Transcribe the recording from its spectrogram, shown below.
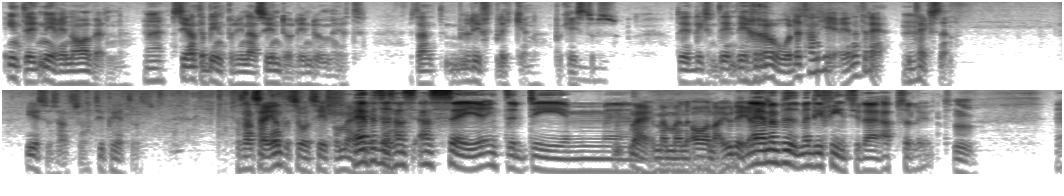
Inte ner i naveln. Nej. Stirra inte blind på dina synder och din dumhet. Utan lyft blicken på Kristus. Det, är liksom, det, det är rådet han ger, är det inte det? Mm. I texten. Jesus alltså, till Petrus. Fast han säger inte så, se på mig. Nej, precis. Han, han säger inte det. Men... Nej, men man anar ju det. Nej, men, precis, men det finns ju där, absolut. Mm. Eh,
